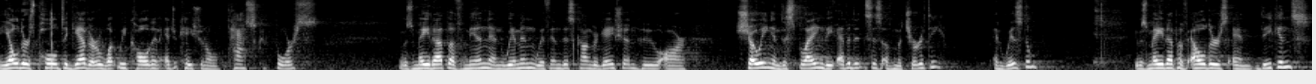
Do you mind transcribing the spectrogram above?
the elders pulled together what we called an educational task force. It was made up of men and women within this congregation who are showing and displaying the evidences of maturity and wisdom. It was made up of elders and deacons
